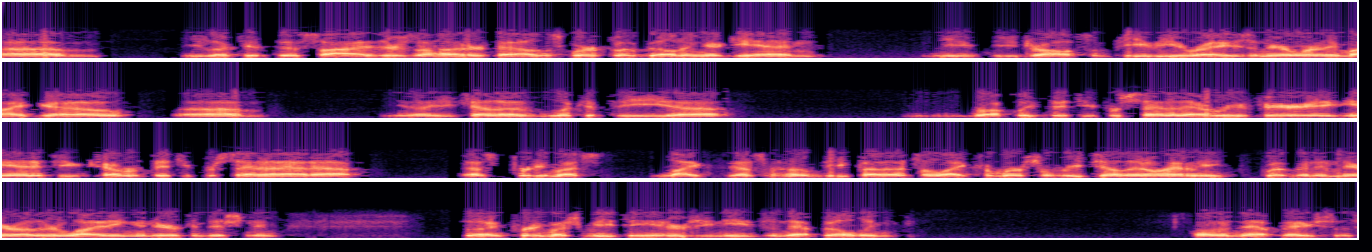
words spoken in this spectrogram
Um, you look at the size, there's a 100,000 square foot building again. You, you draw some PV arrays in there where they might go. Um, you know, you kind of look at the uh, roughly 50% of that roof area again. If you cover 50% of that up, that's pretty much like, that's a Home Depot, that's a light commercial retail. They don't have any equipment in there other lighting and air conditioning. So they pretty much meet the energy needs in that building on a net basis.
